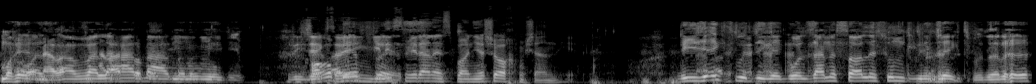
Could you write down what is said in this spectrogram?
ما از اول هر برنامه میگیم. reject های انگلیس میرن اسپانیا شاخ میشن دیگه. reject بود دیگه. گلزن سالشون reject بود داره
